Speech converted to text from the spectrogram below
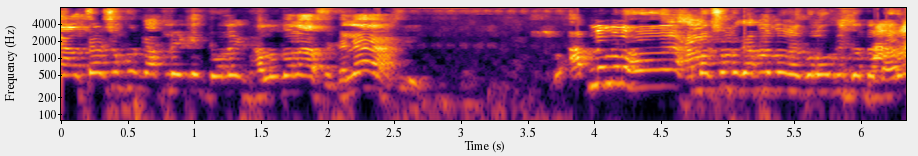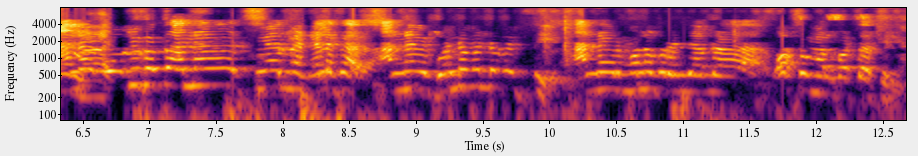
কালচার সম্পর্কে আপনার কিন্তু অনেক ভালো জানা আছে তাই না? আপনার মনে হয় আমার সম্পর্কে আপনার মনে হয় কোনো অভিজ্ঞতা অভিজ্ঞতা আনার চেয়ারম্যান এলাকার আনার গণ্যমান্য ব্যক্তি আনার মনে করেন যে আমরা অসম্মান করতেছি না।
